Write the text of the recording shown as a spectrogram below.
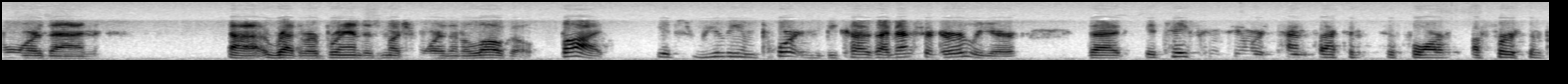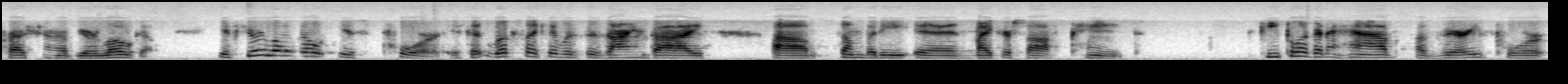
more than, uh, rather, a brand is much more than a logo. But it's really important because I mentioned earlier that it takes consumers 10 seconds to form a first impression of your logo if your logo is poor, if it looks like it was designed by um, somebody in Microsoft Paint, people are going to have a very poor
